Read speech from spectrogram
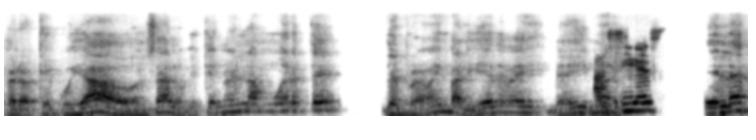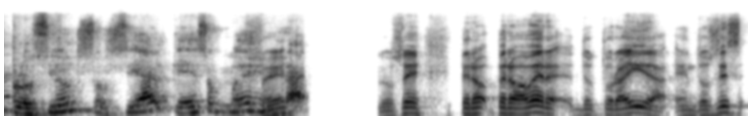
pero que cuidado, Gonzalo, que, que no es la muerte del programa de invalidez de BI. Así es. Es la explosión social que eso puede lo sé, generar. Lo sé, pero, pero a ver, doctora Aida, entonces,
